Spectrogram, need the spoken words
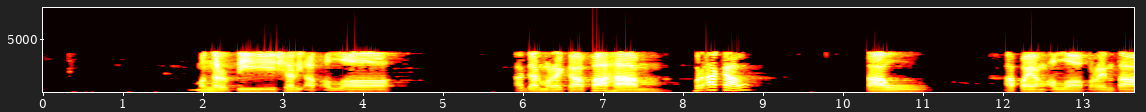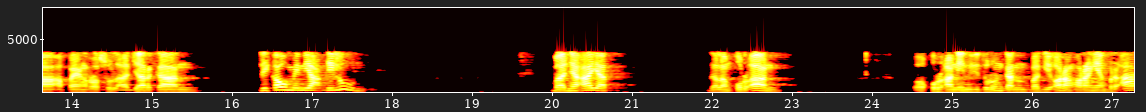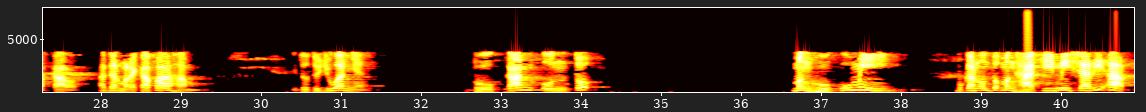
mengerti syariat Allah, agar mereka faham, berakal, tahu apa yang Allah perintah, apa yang Rasul ajarkan, liqaumin yaqilun. Banyak ayat dalam Quran bahwa Quran ini diturunkan bagi orang-orang yang berakal agar mereka faham. Itu tujuannya. Bukan untuk menghukumi, bukan untuk menghakimi syariat.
